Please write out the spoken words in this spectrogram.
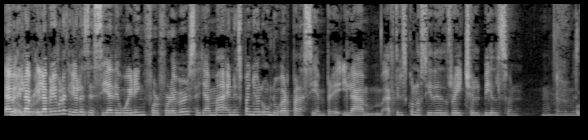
La, la película que yo les decía de Waiting for Forever se llama en español Un lugar para siempre y la actriz conocida es Rachel Bilson. ¿No?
